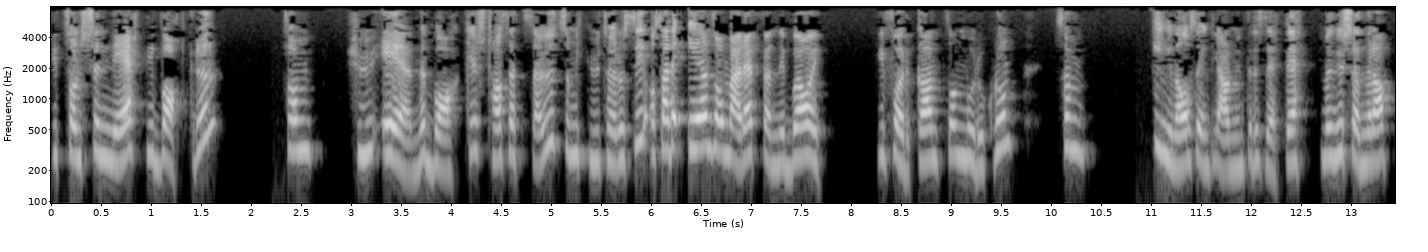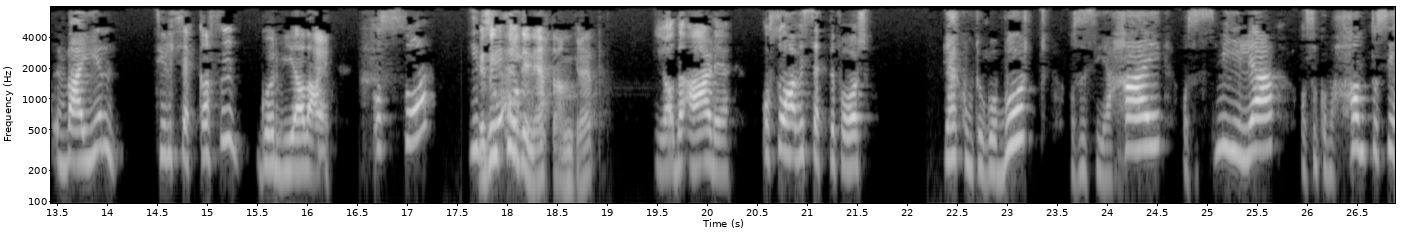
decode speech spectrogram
litt sånn sjenert i bakgrunnen som hun ene bakerst har sett seg ut, som ikke hun tør å si, og så er det en sånn derre funny boy i forkant, sånn moroklump, som ingen av oss egentlig er noe interessert i. Men vi skjønner at veien til kjekkasen går via deg. Og så Det er sånn koordinerte koordinert angrep. ja, det er det. Og så har vi sett det for oss. Jeg kommer til å gå bort, og så sier jeg hei, og så smiler jeg, og så kommer han til å si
